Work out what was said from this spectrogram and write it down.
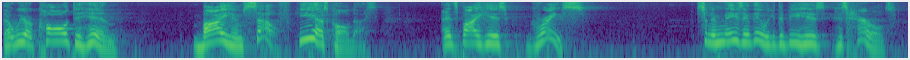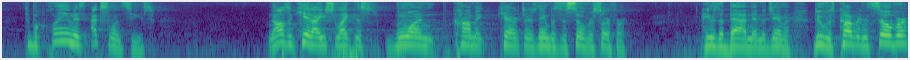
that we are called to Him by himself. He has called us. And it's by his grace. It's an amazing thing. We get to be his, his heralds, to proclaim his excellencies. When I was a kid, I used to like this one comic character. His name was the Silver Surfer. He was a bad man pajama. Dude was covered in silver.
